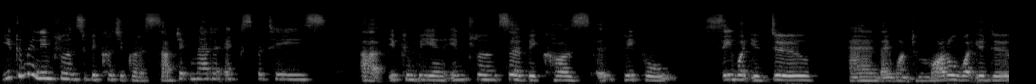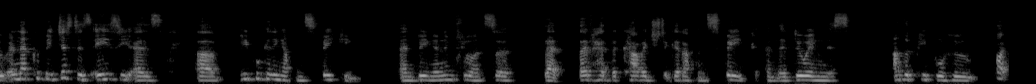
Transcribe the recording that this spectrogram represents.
you can be an influencer because you've got a subject matter expertise. Uh, you can be an influencer because uh, people see what you do and they want to model what you do. And that could be just as easy as uh, people getting up and speaking and being an influencer that they've had the courage to get up and speak and they're doing this. Other people who, like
